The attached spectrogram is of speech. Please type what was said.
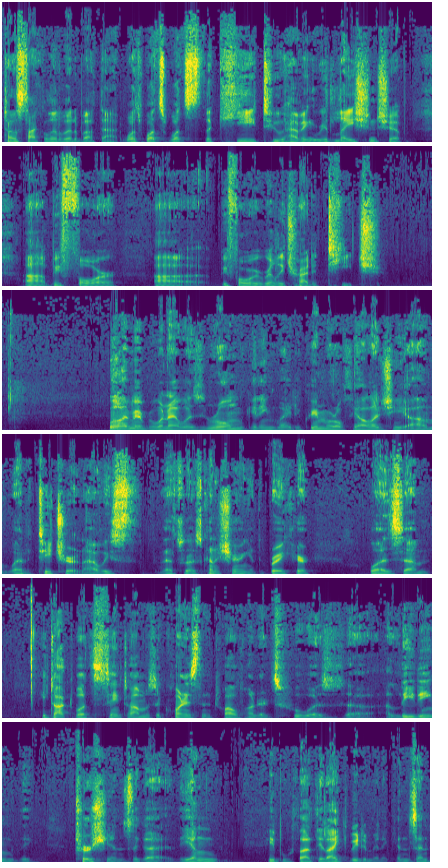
Tell us talk a little bit about that. What's what's what's the key to having relationship uh, before uh, before we really try to teach? Well, I remember when I was in Rome getting my degree in moral theology. Um, we had a teacher, and I always that's what I was kind of sharing at the break here was um, he talked about St. Thomas Aquinas in the 1200s, who was uh, leading the Tertians, the, guy, the young people who thought they liked to be Dominicans. And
